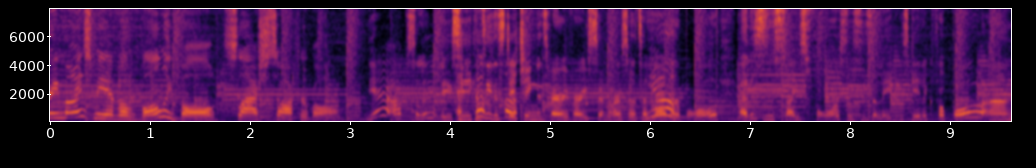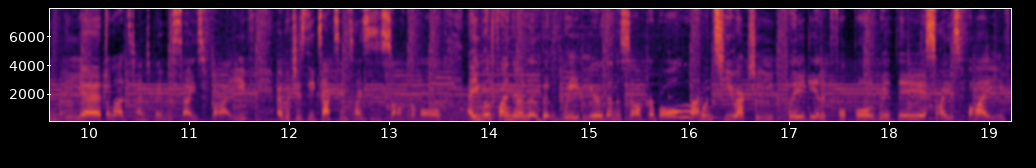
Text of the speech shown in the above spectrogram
reminds me of a volleyball slash soccer ball. Yeah, absolutely. So you can see the stitching is very, very similar. So it's a yeah. leather ball. Uh, this is a size four, so this is a ladies Gaelic football, and the uh, the lads tend to play with a size five, uh, which is the exact same size as a soccer ball. Uh, you will find they're a little bit weightier than a soccer ball. Once you actually play Gaelic football with a size five,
